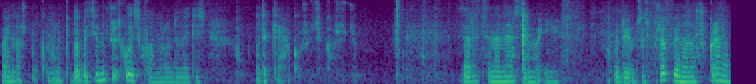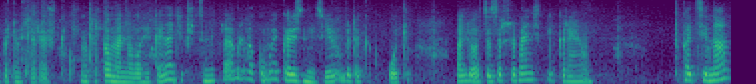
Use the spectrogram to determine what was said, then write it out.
Файна штука, мені подобається. Я навчусь колись камеру дивитись. Отаке, коротше кажуть. Зараз це нанесемо і подивимося. Спочатку я наношу крем, а потім все решту. Ну, така в мене логіка. І навіть якщо це неправильно, кому яка різниця? Я роблю так, як хочу. Алло, це зашивенський крем. Така ціна,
